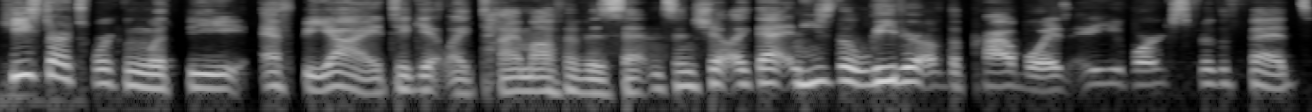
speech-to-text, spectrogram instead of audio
He starts working with the FBI to get like time off of his sentence and shit like that. And he's the leader of the Proud Boys, and he works for the feds.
